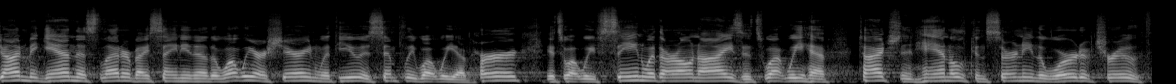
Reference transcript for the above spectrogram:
John began this letter by saying, you know, that what we are sharing with you is simply what we have heard, it's what we've seen with our own eyes, it's what we have touched and handled concerning the word of truth.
